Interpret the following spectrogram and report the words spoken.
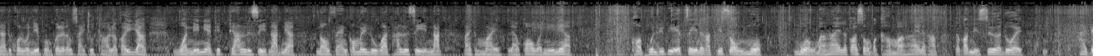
นะ ทุกคนวันนี้ผมก็เลยต้องใส่ชุดขาวแล้วก็อีกอย่างวันนี้เนี่ยที่ท่านฤาษีนัดเนี่ยน้องแฟงก็ไม่รู้ว่าท่านฤาษีนัดไปทำไม แล้วก็วันนี้เนี่ย ขอบคุณพี่พีเอฟซีนะครับที่ส่งหมวกหมวกมาให้ แล้วก็ส่งประคำมาให้นะครับ แล้วก็มีเสื้อด้วยให้ไป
